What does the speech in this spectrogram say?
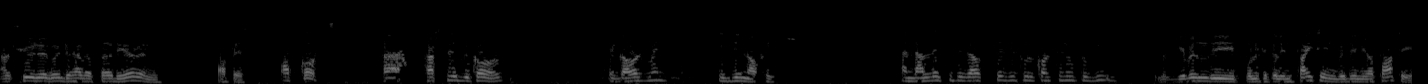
I'm sure you're going to have a third year in office. Of course. Uh, firstly because the government is in office. And unless it is ousted, it will continue to be. But given the political infighting within your party,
